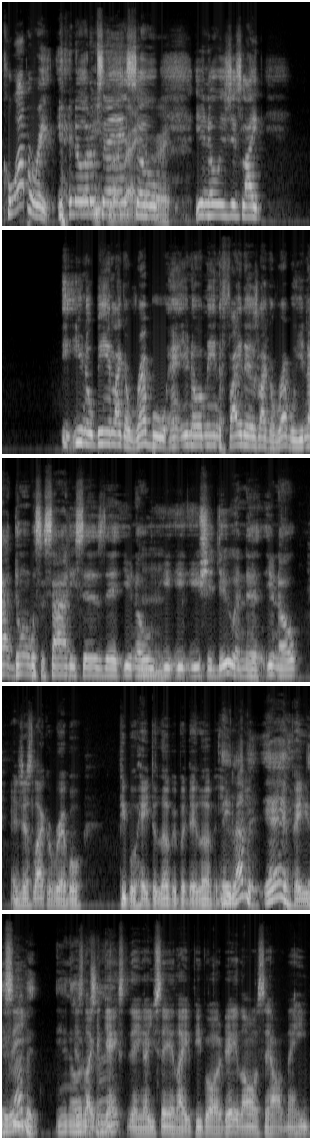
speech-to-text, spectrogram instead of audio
cooperate. You know what I'm saying? right, so, right. you know, it's just like, you know, being like a rebel and, you know what I mean? The fighter is like a rebel. You're not doing what society says that, you know, Mm-hmm. you, you, you should do. And, the, you know, and just like a rebel, people hate to love it, but they love it. they know? love it. Yeah. They pay you to they see. love it. You know It's like the gangster thing. Are you saying like people all day long say, "Oh man, he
